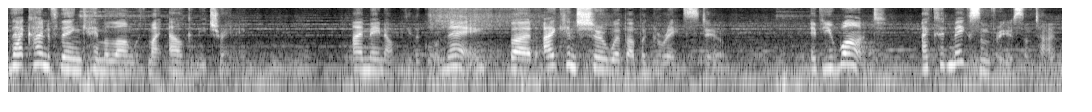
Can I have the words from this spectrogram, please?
That kind of thing came along with my alchemy training. I may not be the gourmet, but I can sure whip up a great stew. If you want, I could make some for you sometime.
